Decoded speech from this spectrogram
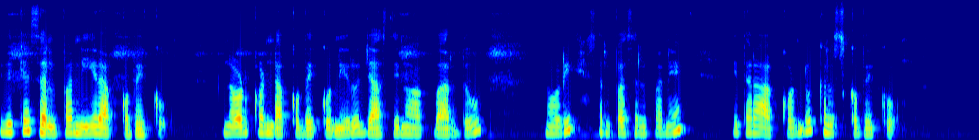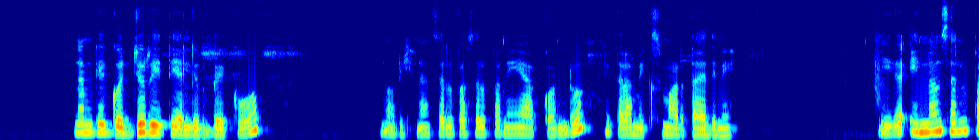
ಇದಕ್ಕೆ ಸ್ವಲ್ಪ ನೀರು ಹಾಕ್ಕೋಬೇಕು. ನೋಡ್ಕೊಂಡು ಹಾಕ್ಕೋಬೇಕು. ನೀರು ಜಾಸ್ತಿನೂ ಹಾಕ್ಬಾರ್ದು. ನೋಡಿ, ಸ್ವಲ್ಪ ಸ್ವಲ್ಪನೇ ಈ ಥರ ಹಾಕ್ಕೊಂಡು ಕಲಿಸ್ಕೋಬೇಕು. ನಮಗೆ ಗೊಜ್ಜು ರೀತಿಯಲ್ಲಿರಬೇಕು. ನೋಡಿ, ನಾನು ಸ್ವಲ್ಪ ಸ್ವಲ್ಪನೇ ಹಾಕ್ಕೊಂಡು ಈ ಥರ ಮಿಕ್ಸ್ ಮಾಡ್ತಾ ಇದ್ದೀನಿ. ಈಗ ಇನ್ನೊಂದು ಸ್ವಲ್ಪ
